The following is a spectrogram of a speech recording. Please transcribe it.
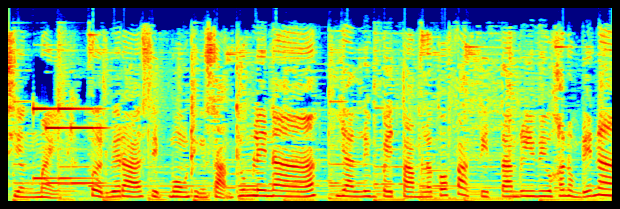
เชียงใหม่ เปิดเวลา 10โมงถึง3ทุ่มเลยนะ อย่าลืมไปตามแล้วก็ฝากติดตามรีวิวขนมด้วยนะ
